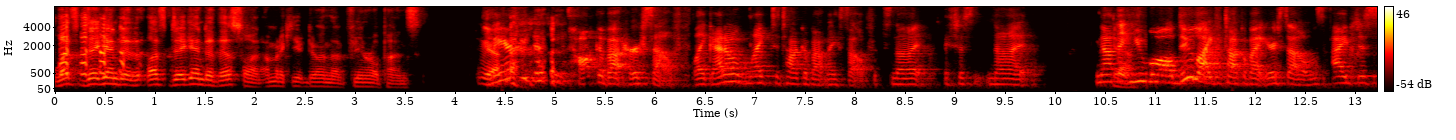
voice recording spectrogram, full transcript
let's dig into let's dig into this one. I'm gonna keep doing the funeral puns. Yeah. Mary doesn't talk about herself. Like I don't like to talk about myself. It's not, it's just not, not Yeah. that you all do like to talk about yourselves. I just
